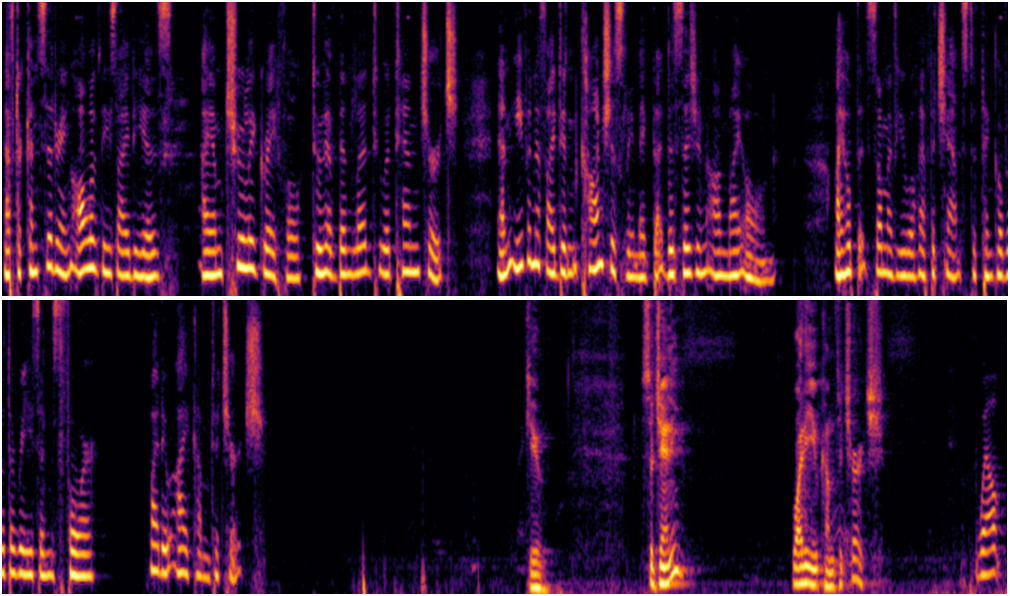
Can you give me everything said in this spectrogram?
After considering all of these ideas, I am truly grateful to have been led to attend church, and even if I didn't consciously make that decision on my own, I hope that some of you will have the chance to think over the reasons for why do I come to church? Thank you. So, Jenny, why do you come to church? Well,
